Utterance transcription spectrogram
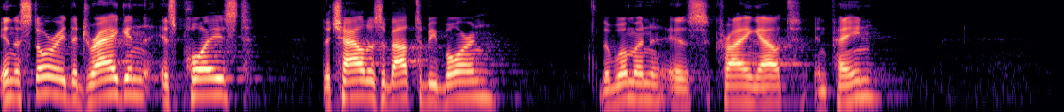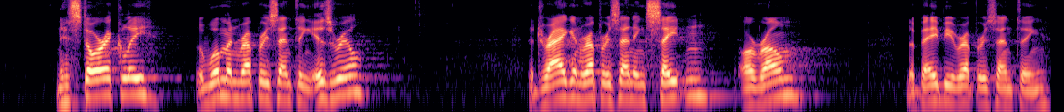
in the story, the dragon is poised, the child is about to be born, the woman is crying out in pain. And historically, the woman representing Israel, the dragon representing Satan or Rome, the baby representing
